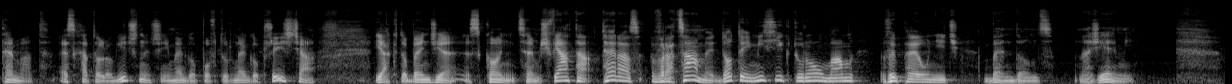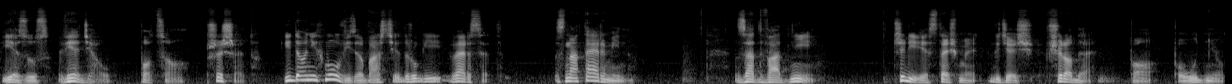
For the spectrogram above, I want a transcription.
temat eschatologiczny, czyli mego powtórnego przyjścia, jak to będzie z końcem świata. Teraz wracamy do tej misji, którą mam wypełnić, będąc na ziemi. Jezus wiedział, po co przyszedł. I do nich mówi, zobaczcie drugi werset. Zna termin. Za dwa dni, czyli jesteśmy gdzieś w środę po południu.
